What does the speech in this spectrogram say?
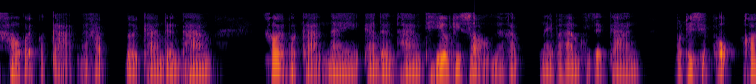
เข้าไปประกาศนะครับ โดยการเดินทางเข้าไปประกาศในการเดินทางเที่ยวที่สองนะครับ ในพระธรรมกิจการบทที่ 16 ข้อ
